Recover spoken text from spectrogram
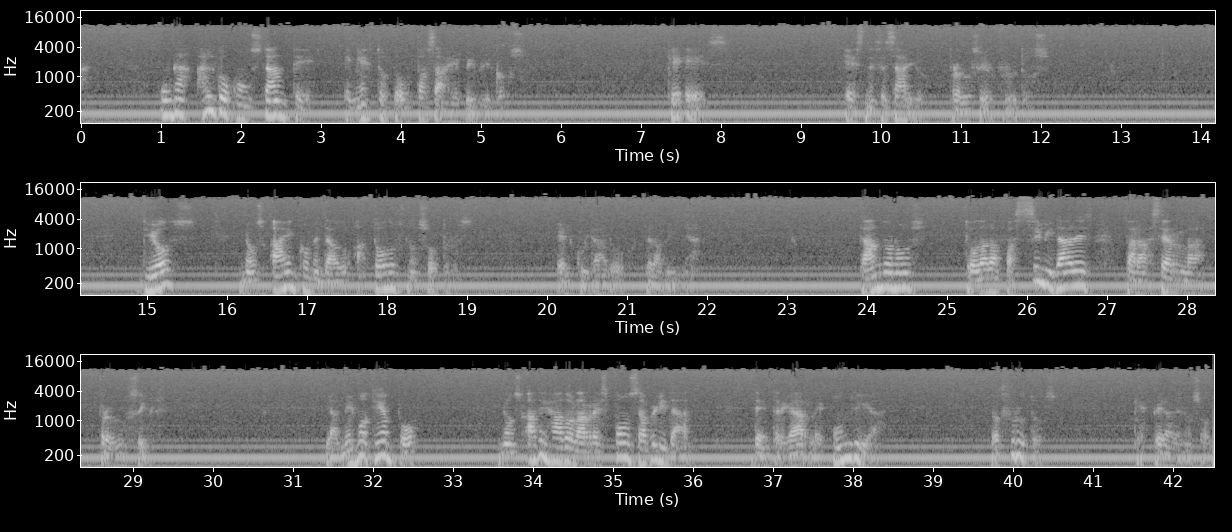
una algo constante en estos dos pasajes bíblicos. ¿Qué es? Es necesario producir frutos. Dios nos ha encomendado a todos nosotros el cuidado de la viña, dándonos todas las facilidades para hacerla producir. Y al mismo tiempo nos ha dejado la responsabilidad de entregarle un día los frutos que espera de nosotros.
